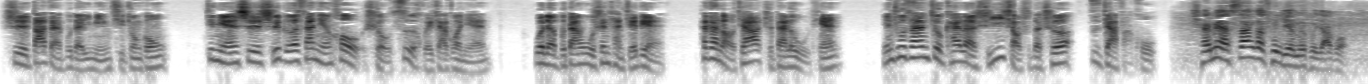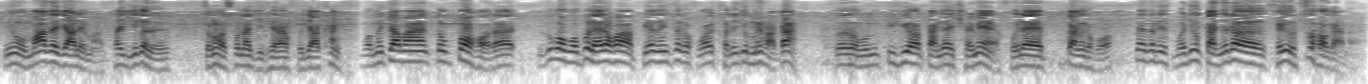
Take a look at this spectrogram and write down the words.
是搭载部的一名起重工，今年是时隔三年后首次回家过年。为了不耽误生产节点，他在老家只待了五天，年初三就开了十一小时的车自驾返沪。前面三个春节没回家过，因为我妈在家里嘛，她一个人，正好出那几天回家看看。我们加班都报好的，如果我不来的话，别人这个活可能就没法干。所以说，我们必须要赶在前面回来干这个活。在这里，我就感觉到很有自豪感了。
